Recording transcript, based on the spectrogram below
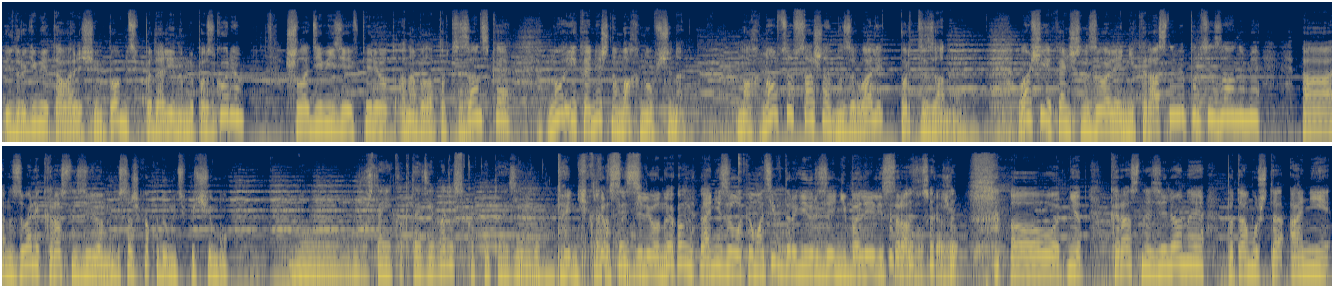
и другими товарищами. Помните, по долинам и по сгорям шла дивизия вперед, она была партизанская. Ну и, конечно, Махновщина. Махновцев, Саша, называли партизанами. Вообще их, конечно, называли не красными партизанами, а называли красно-зелеными. Саша, как вы думаете, почему? Ну, может, они как-то одевались в какую-то одежду? Да не красно-зеленую. Они за локомотив, дорогие друзья, не болели, сразу скажу. А, вот, нет, красно-зеленые, потому что они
